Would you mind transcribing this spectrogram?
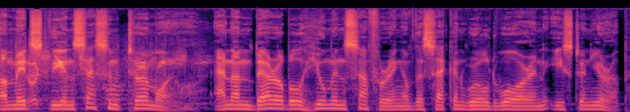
Amidst the incessant turmoil and unbearable human suffering of the Second World War in Eastern Europe,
